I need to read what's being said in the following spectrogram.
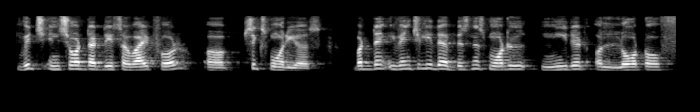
which ensured that they survived for uh, six more years. But then eventually their business model needed a lot of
